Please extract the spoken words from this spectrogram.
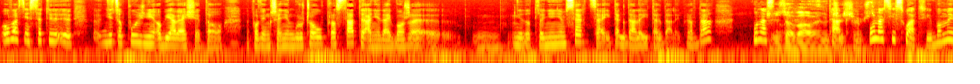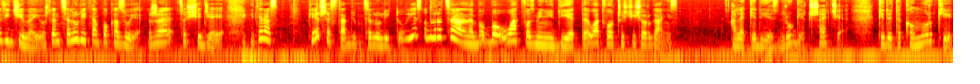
U was niestety y, nieco później objawia się to powiększeniem gruczołu prostaty, a nie daj Boże y, y, niedotlenieniem serca i tak dalej, i tak dalej, prawda? U nas, Czyli zawałem tak, czy czymś. u nas jest łatwiej, bo my widzimy już, ten celulit nam pokazuje, że coś się dzieje. I teraz pierwsze stadium celulitu jest odwracalne, bo, bo łatwo zmienić dietę, łatwo oczyścić organizm. Ale kiedy jest drugie, trzecie, kiedy te komórki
